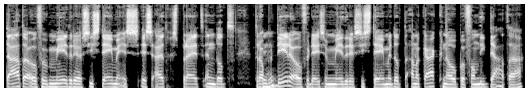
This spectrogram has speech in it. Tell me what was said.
data over meerdere systemen is, is uitgespreid en dat het mhm. rapporteren over deze meerdere systemen, dat aan elkaar knopen van die data,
